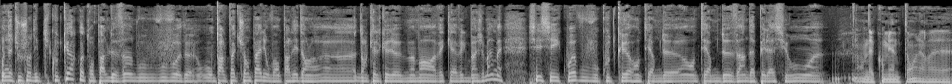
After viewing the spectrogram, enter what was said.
On a toujours des petits coups de cœur quand on parle de vin. Vous, vous, on parle pas de champagne, on va en parler dans, dans quelques moments avec, avec Benjamin. Mais c'est, c'est quoi vous vos coups de cœur en termes de, en termes de vin d'appellation On a combien de temps là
